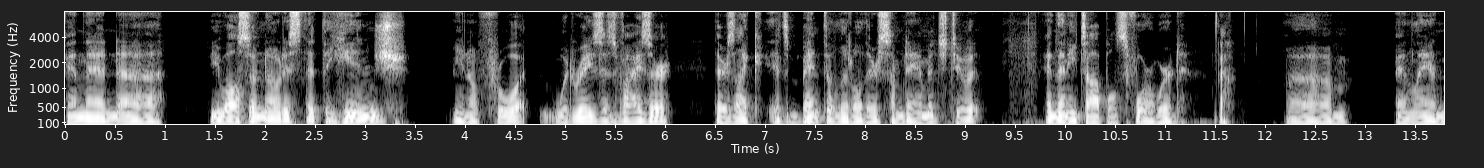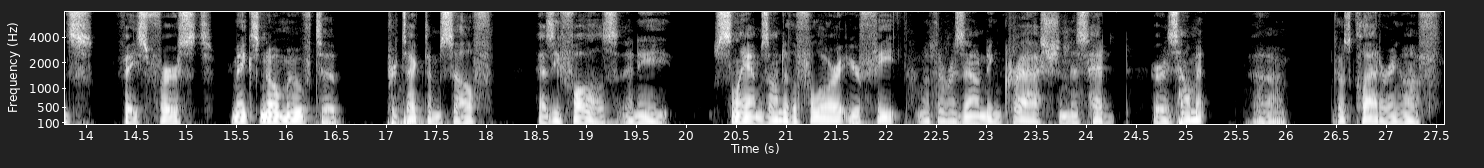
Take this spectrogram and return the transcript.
And then uh, you also notice that the hinge, you know, for what would raise his visor, there's like it's bent a little. There's some damage to it, and then he topples forward, Ah. um, and lands face first. Makes no move to protect himself as he falls, and he slams onto the floor at your feet with a resounding crash, and his head or his helmet uh, goes clattering off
